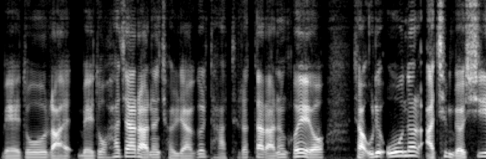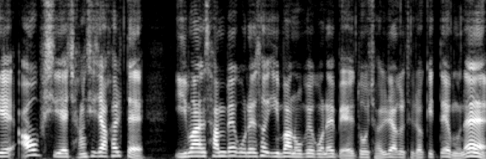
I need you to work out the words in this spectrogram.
매도 라, 매도하자라는 전략을 다 드렸다라는 거예요. 자, 우리 오늘 아침 몇 시에 9시에 장 시작할 때 2만 300원에서 2만 500원의 매도 전략을 드렸기 때문에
